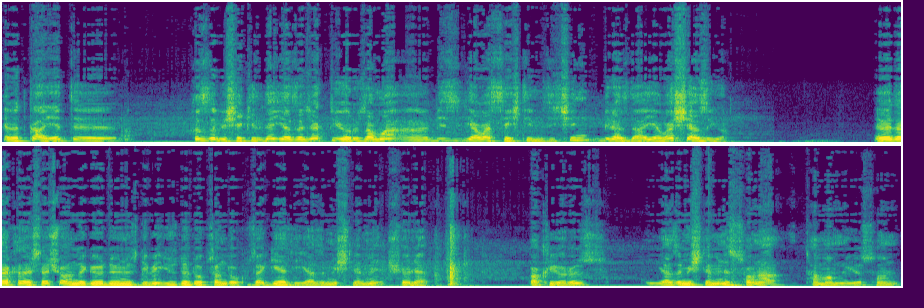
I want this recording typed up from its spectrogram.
Evet gayet e, hızlı bir şekilde yazacak diyoruz ama e, biz yavaş seçtiğimiz için biraz daha yavaş yazıyor. Evet arkadaşlar şu anda gördüğünüz gibi %99'a geldi yazım işlemi. Şöyle bakıyoruz. Yazım işlemini sona tamamlıyor. Son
